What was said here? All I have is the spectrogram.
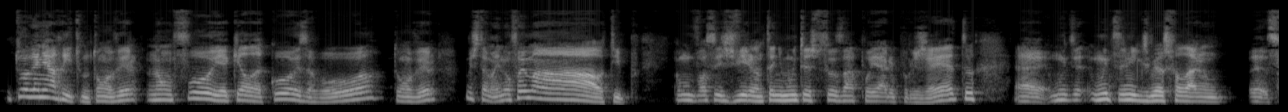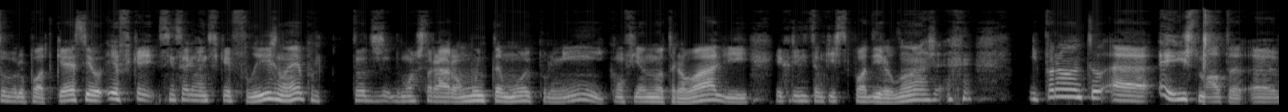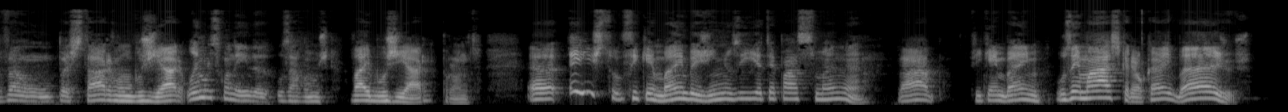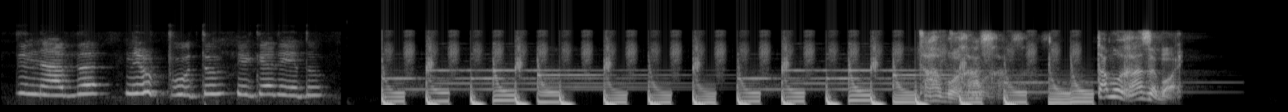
estou a ganhar ritmo, estão a ver? Não foi aquela coisa boa, estão a ver? Mas também não foi mal. Tipo, como vocês viram, tenho muitas pessoas a apoiar o projeto. Uh, muitos amigos meus falaram uh, sobre o podcast. Eu, eu fiquei, sinceramente, fiquei feliz, não é? Porque todos demonstraram muito amor por mim e confiam no meu trabalho e acreditam que isto pode ir longe. E pronto, uh, é isto, malta. Uh, vão pastar, vão bugiar. Lembra-se quando ainda usávamos vai bugiar? Pronto. Uh, é isto. Fiquem bem, beijinhos e até para a semana. Vá, fiquem bem. Usem máscara, ok? Beijos. De nada, meu puto figarido. Tábua rasa. Tábua rasa, boy.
